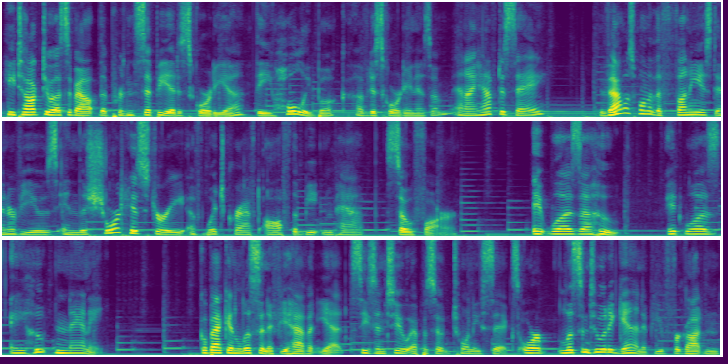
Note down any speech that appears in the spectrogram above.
He talked to us about the Principia Discordia, the holy book of Discordianism, and I have to say, that was one of the funniest interviews in the short history of witchcraft off the beaten path so far. It was a hoot. It was a hoot nanny. Go back and listen if you haven't yet, season 2, episode 26, or listen to it again if you've forgotten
